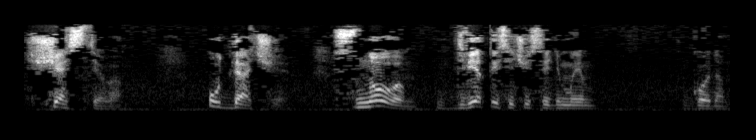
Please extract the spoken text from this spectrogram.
Счастья вам, удачи, с новым 2007 годом!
